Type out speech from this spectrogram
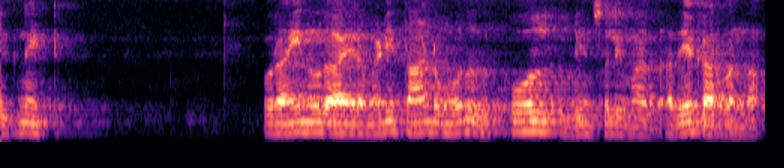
லிக்னைட் ஒரு ஐநூறு ஆயிரம் அடி தாண்டும் போது அது கோல் அப்படின்னு சொல்லி மாறுது. அதே கார்பன் தான்.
